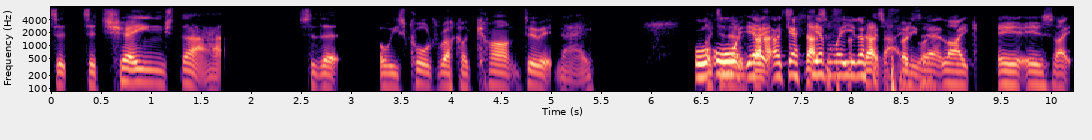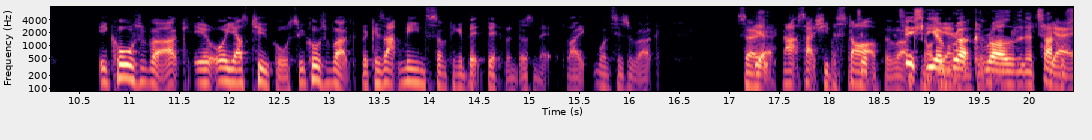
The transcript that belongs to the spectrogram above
to to change that so that oh he's called ruck, I can't do it now. Or, or yeah, I guess the other a way you look at that's that is uh, like is like he calls ruck, or he has two calls. So he calls ruck because that means something a bit different, doesn't it? Like once he's a ruck. So Yeah. that's actually the It's start of the ruck, officially a the ruck rather ruck. than a tackle Yeah, yeah,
